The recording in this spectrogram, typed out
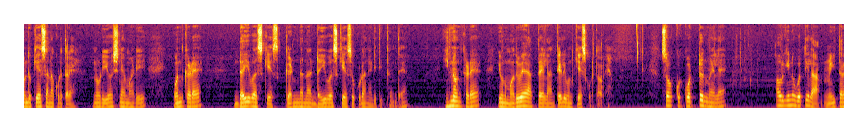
ಒಂದು ಕೇಸನ್ನು ಕೊಡ್ತಾರೆ. ನೋಡಿ, ಯೋಚನೆ ಮಾಡಿ. ಒಂದು ಕಡೆ ಡೈವರ್ಸ್ ಕೇಸ್ ಗಂಡನ ಡೈವರ್ಸ್ ಕೇಸು ಕೂಡ ನಡೀತಿತ್ತಂತೆ. ಇನ್ನೊಂದು ಕಡೆ ಇವನು ಮದುವೆ ಆಗ್ತಾಯಿಲ್ಲ ಅಂತೇಳಿ ಒಂದು ಕೇಸ್ ಕೊಡ್ತಾವ್ರೆ. ಸೊ ಕೊಟ್ಟದ ಮೇಲೆ ಅವ್ರಿಗಿನ್ನೂ ಗೊತ್ತಿಲ್ಲ. ಈ ಥರ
